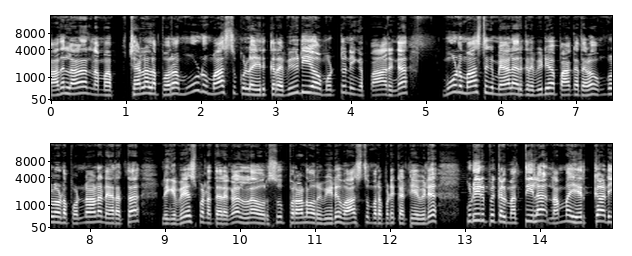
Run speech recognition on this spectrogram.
அதெல்லாம் நம்ம சேனலில் போகிற மூணு மாதத்துக்குள்ளே இருக்கிற வீடியோ மட்டும் நீங்கள் பாருங்கள் மூணு மாதத்துக்கு மேலே இருக்கிற வீடியோ பார்க்க தேவை உங்களோட பொண்ணான நேரத்தை நீங்கள் வேஸ்ட் பண்ண தருங்க நல்லா ஒரு சூப்பரான ஒரு வீடு வாஸ்து முறைப்படி கட்டிய வீடு. குடியிருப்புகள் மத்தியில் நம்ம ஏற்காடு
